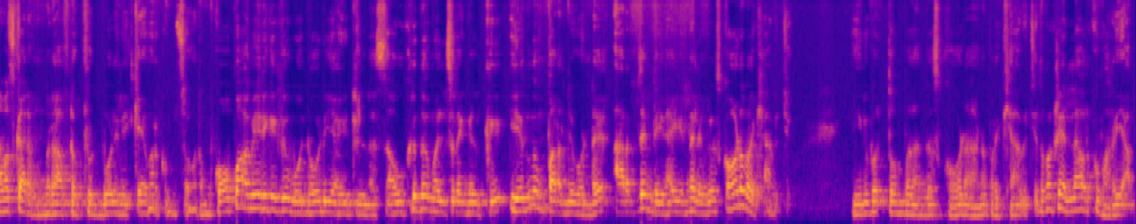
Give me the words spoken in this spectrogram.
നമസ്കാരം. റാഫ്റ്റ് ഓഫ് ഫുട്ബോളിലേക്ക് ഏവർക്കും സ്വാഗതം. കോപ്പ അമേരിക്കയ്ക്ക് മുന്നോടിയായിട്ടുള്ള സൗഹൃദ മത്സരങ്ങൾക്ക് എന്നും പറഞ്ഞുകൊണ്ട് അർജന്റീന ഇന്നലെ ഒരു സ്ക്വാഡ് പ്രഖ്യാപിച്ചു. ഇരുപത്തൊമ്പത് അംഗ സ്ക്വാഡാണ് പ്രഖ്യാപിച്ചത്. പക്ഷെ എല്ലാവർക്കും അറിയാം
